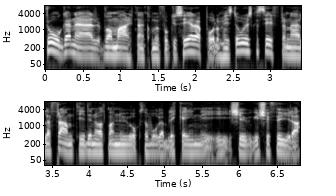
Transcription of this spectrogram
Frågan är vad marknaden kommer fokusera på, de historiska siffrorna eller framtiden och att man nu också vågar blicka in i, i 2024.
